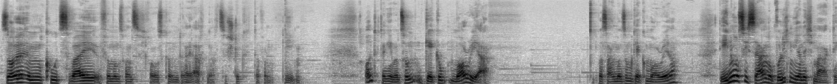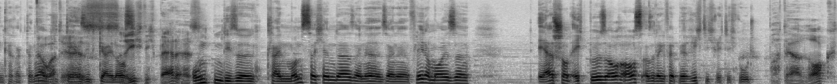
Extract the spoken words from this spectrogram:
Soll im Q2 25 rauskommen, 388 Stück davon geben. Und dann gehen wir zum Gecko Moria. Was sagen wir zum Gecko Moria? Den muss ich sagen, obwohl ich ihn ja nicht mag, den Charakter. Ne? Aber Aber der, sieht geil aus. Richtig badass. Unten diese kleinen Monsterchen da, seine, seine Fledermäuse. Er schaut echt böse auch aus. Also der gefällt mir richtig, richtig gut. Boah, der rockt.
